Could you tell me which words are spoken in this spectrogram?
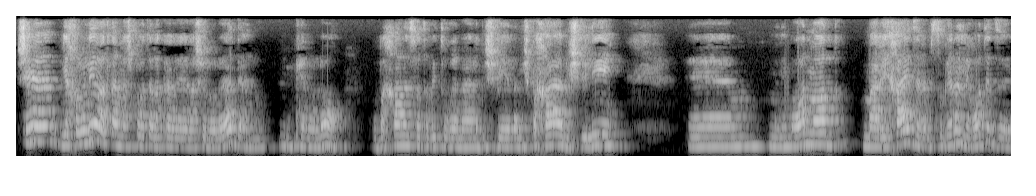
שיכולו להיות להם השפעות על הקריירה שלו, לא ידענו אם כן או לא. הוא בחר לעשות את הוויתורים האלה בשביל המשפחה, בשבילי, אני מאוד מאוד מעריכה את זה ומסוגלת לראות את זה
